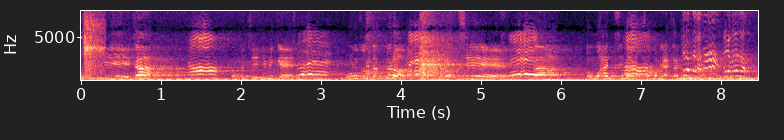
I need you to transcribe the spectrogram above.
시작. 하나, 그렇지, 힘있게. 둘, 오른손 딱 들어. 네. 그렇지. 네. 자, 너무 앉지만 어. 조금 약간.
